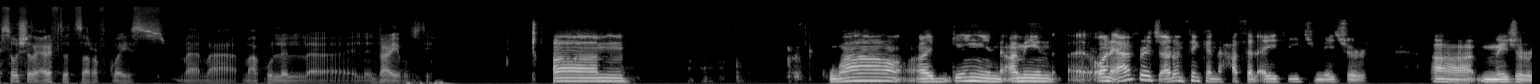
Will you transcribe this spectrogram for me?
سوشيال عرفت تتصرف كويس مع مع, مع كل الفاريبلز دي Um, well, again, I mean, on average, I don't think إن حصل أي huge major, uh, major,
